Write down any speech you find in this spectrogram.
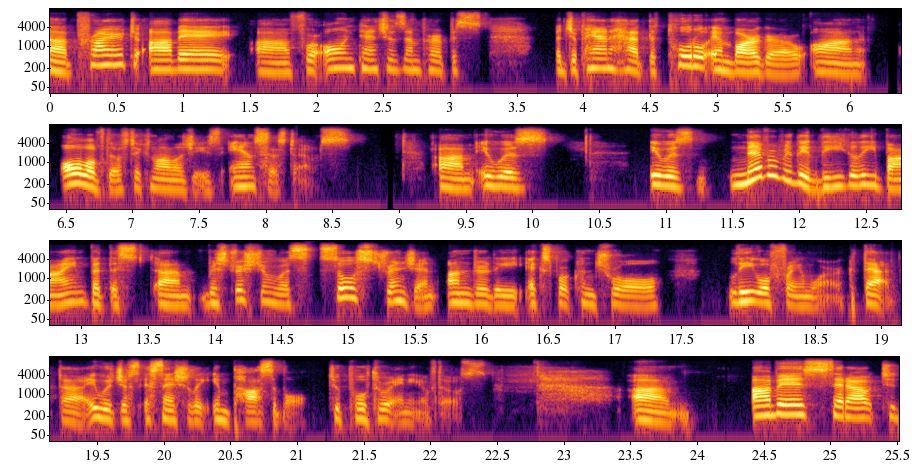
Uh, prior to Abe, for all intentions and purpose, Japan had the total embargo on all of those technologies and systems. Um, it was it was never really legally bind, but the um, restriction was so stringent under the export control legal framework that uh, it was just essentially impossible to pull through any of those. Um, Abe set out to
